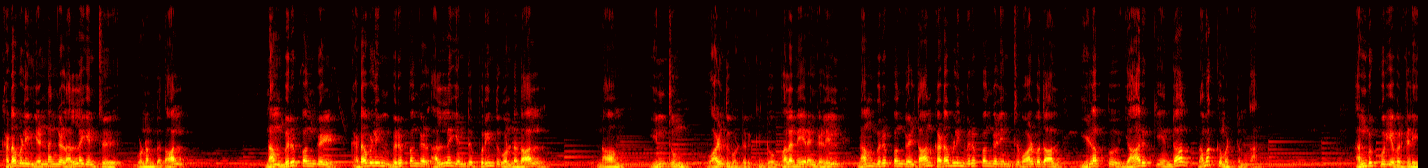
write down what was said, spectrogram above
கடவுளின் எண்ணங்கள் அல்ல என்று உணர்ந்ததால் நம் விருப்பங்கள் கடவுளின் விருப்பங்கள் அல்ல என்று புரிந்து கொண்டதால் நாம் இன்றும் வாழ்ந்து கொண்டிருக்கின்றோம். பல நேரங்களில் நம் விருப்பங்கள் தான் கடவுளின் விருப்பங்கள் என்று வாழ்வதால் இழப்பு யாருக்கு என்றால் நமக்கு மட்டும்தான். அன்புக்குரியவர்களே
